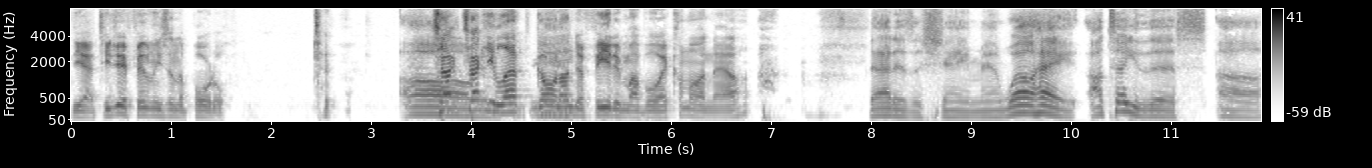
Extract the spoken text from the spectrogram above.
Yeah, TJ Finley's in the portal. oh, Chuck, Chucky left going undefeated, my boy. Come on now. that is a shame, man. Well, hey, I'll tell you this. Uh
